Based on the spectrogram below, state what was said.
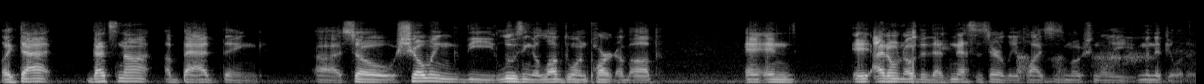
like that that's not a bad thing uh, so showing the losing a loved one part of up and, and it, i don't know that that necessarily applies as emotionally manipulative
